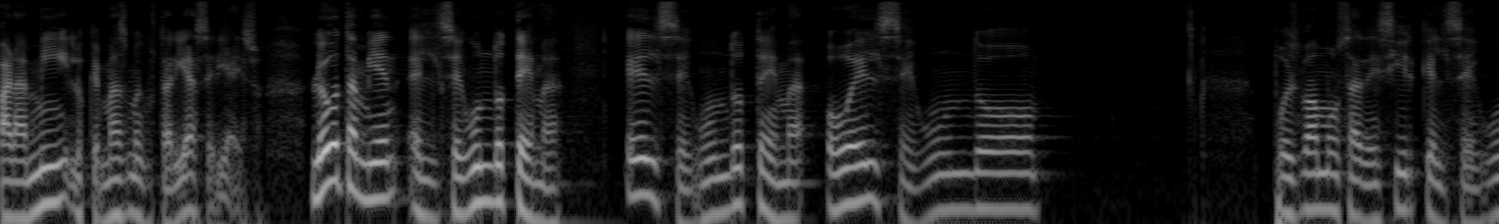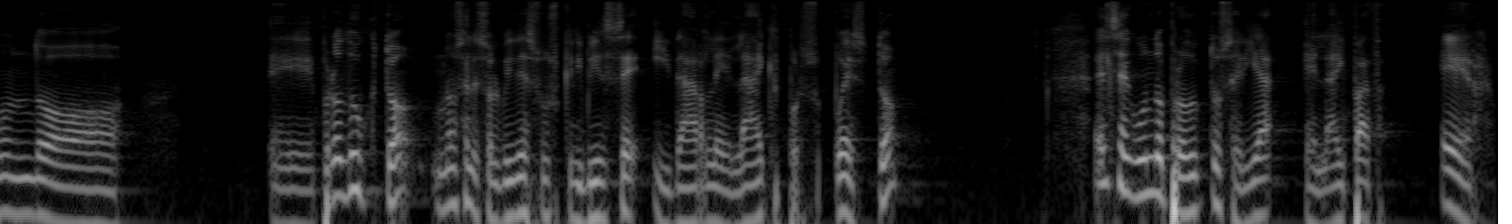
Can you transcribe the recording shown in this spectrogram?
Para mí lo que más me gustaría sería eso. Luego también el segundo tema, el segundo tema o el segundo, pues vamos a decir que el segundo eh, producto, no se les olvide suscribirse y darle like, por supuesto. El segundo producto sería el iPad Air.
